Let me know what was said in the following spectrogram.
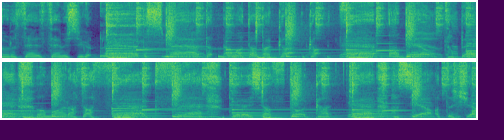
る先生にしぐれと湿った生戦い風浴びる食べれお前らさセックス T シャツとかって走って日べ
